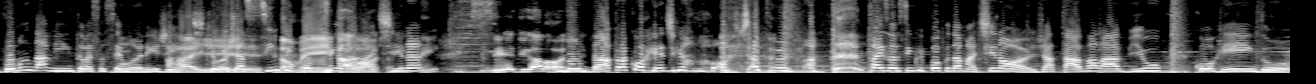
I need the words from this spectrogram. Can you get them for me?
Vou mandar a mim então essa semana, hein, gente? Aê, que hoje às 5 e pouquinho da galocha, matina. hein? Tem que ser de galocha. Não dá pra correr de galocha, turma. Mas às 5 e pouco da matina, ó, já tava lá, viu? Correndo.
